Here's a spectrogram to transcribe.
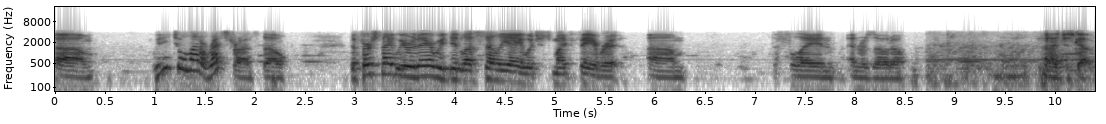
Um, we didn't do a lot of restaurants though. The first night we were there, we did La Cellier, which is my favorite. Um, the filet and, and risotto. And I just got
